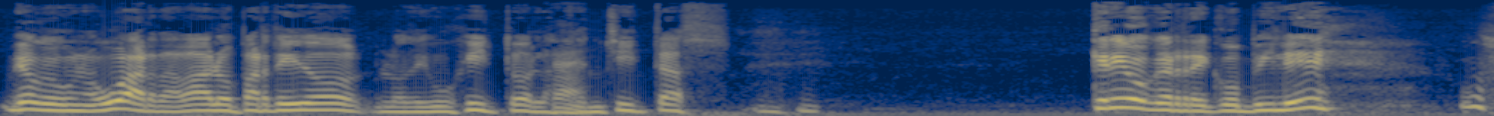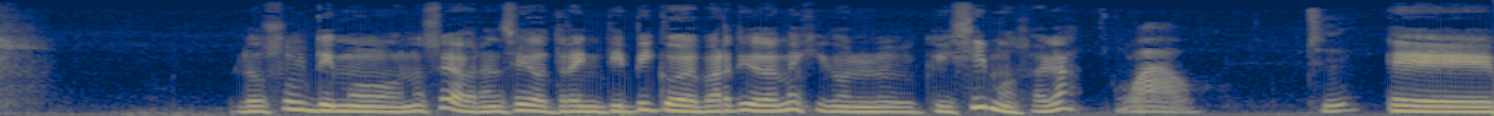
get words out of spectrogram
veo que uno guarda, va a los partidos, los dibujitos, las canchitas. Creo que recopilé uf, los últimos, no sé, habrán sido treinta y pico de partidos de México en lo que hicimos acá. Wow. Sí. Eh,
